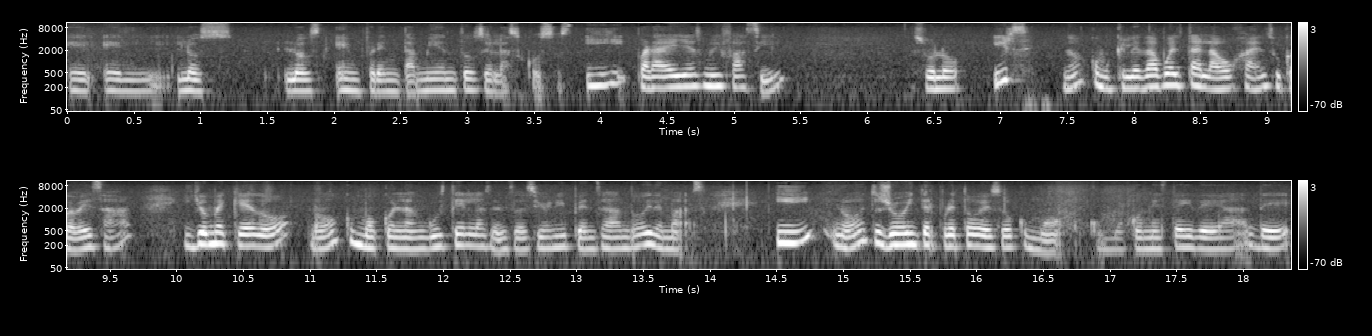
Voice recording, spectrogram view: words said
el, los, los enfrentamientos de las cosas. Y para ella es muy fácil solo irse, ¿no? Como que le da vuelta la hoja en su cabeza y yo me quedo, ¿no? Como con la angustia y la sensación y pensando y demás. Y, ¿no? Entonces yo interpreto eso como, como con esta idea de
